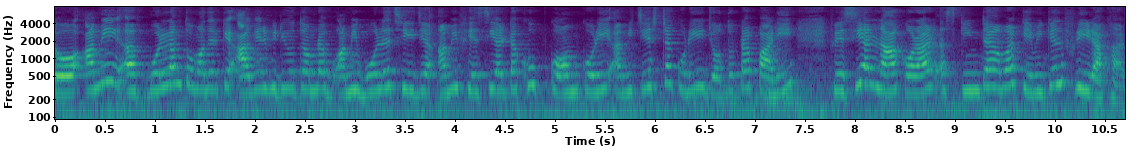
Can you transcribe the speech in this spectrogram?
তো আমি বললাম তোমাদেরকে আগের ভিডিওতে আমরা, আমি বলেছি যে আমি ফেসিয়ালটা খুব কম করি। আমি চেষ্টা করি যতটা পারি ফেসিয়াল না করার। স্কিনটা আমার কেমিক্যাল ফ্রি রাখার।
